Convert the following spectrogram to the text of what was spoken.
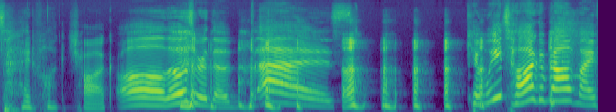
Sidewalk chalk. Oh, those are the best. Can we talk about my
